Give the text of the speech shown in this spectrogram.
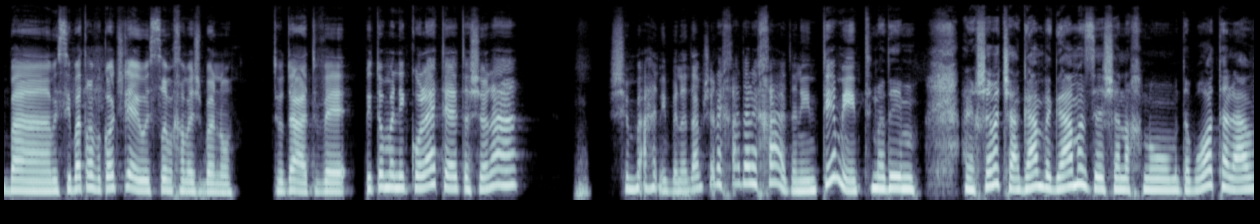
במסיבת רווקות שלי היו 25 בנות, את יודעת, ופתאום אני קולטת השנה, שמה, אני בן אדם של אחד על אחד, אני אינטימית. מדהים. אני חושבת שהגם וגם הזה שאנחנו מדברות עליו,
